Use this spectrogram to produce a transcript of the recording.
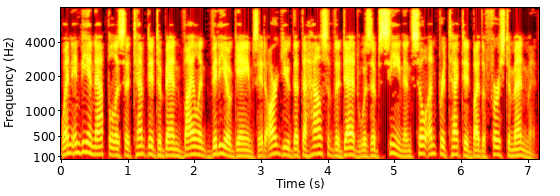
when Indianapolis attempted to ban violent video games it argued that the House of the Dead was obscene and so unprotected by the First Amendment.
